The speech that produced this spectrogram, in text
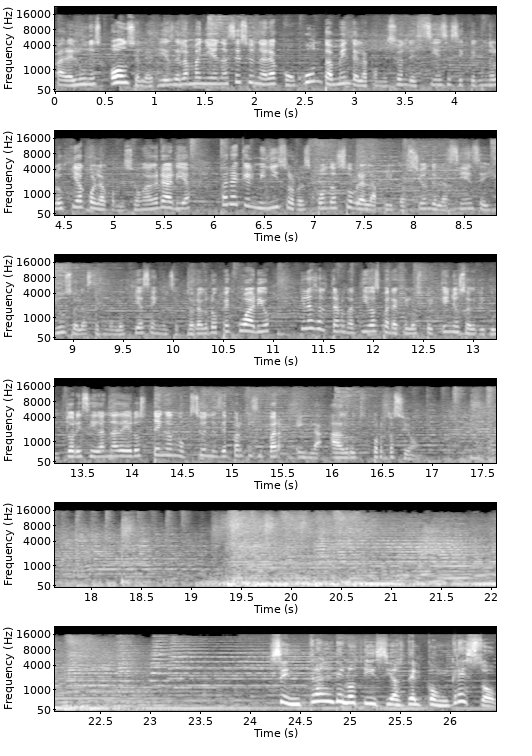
Para el lunes 11 a las 10 de la mañana sesionará conjuntamente la Comisión de Ciencias y Tecnología con la Comisión Agraria para que el ministro responda sobre la aplicación de la ciencia y uso de las tecnologías en el sector agropecuario y las alternativas para que los pequeños agricultores y ganaderos tengan opciones de participar en la agroexportación. Central de Noticias del Congreso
